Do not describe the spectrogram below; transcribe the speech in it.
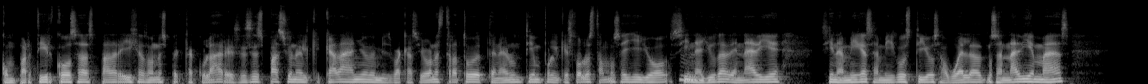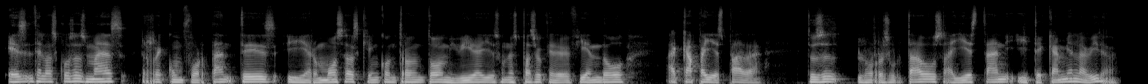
compartir cosas padre e hija, son espectaculares. Ese espacio en el que cada año de mis vacaciones trato de tener un tiempo en el que solo estamos ella y yo, sin ayuda de nadie, sin amigas, amigos, tíos, abuelas, o sea, nadie más. Es de las cosas más reconfortantes y hermosas que he encontrado en toda mi vida y es un espacio que defiendo a capa y espada. Entonces, los resultados ahí están y te cambian la vida.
